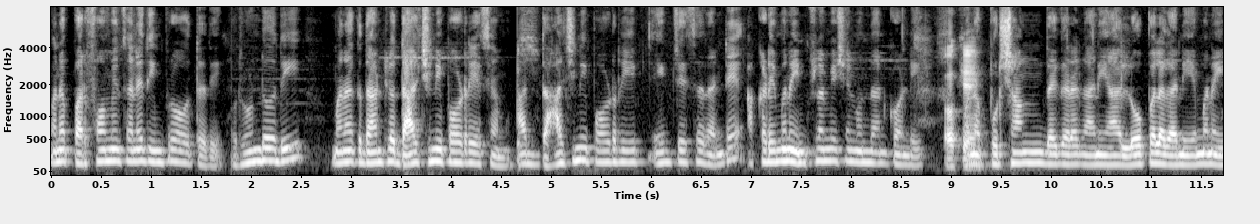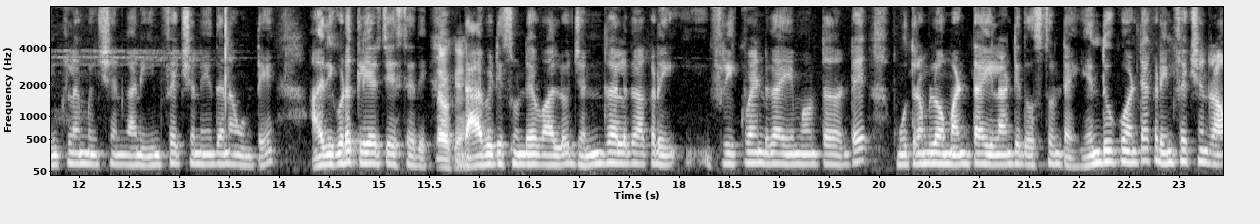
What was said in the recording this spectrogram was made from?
మన పర్ఫార్మెన్స్ అనేది ఇంప్రూవ్ అవుతుంది. రెండోది మనకు దాంట్లో దాల్చిని పౌడర్ వేసాము. ఆ దాల్చిని పౌడర్ ఏం చేస్తుంది అక్కడ ఏమైనా ఇన్ఫ్లమేషన్ ఉందనుకోండి మన పురుషాంగ్ దగ్గర కానీ ఆ లోపల కానీ ఏమైనా ఇన్ఫ్లమేషన్ కానీ ఇన్ఫెక్షన్ ఏదైనా ఉంటే అది కూడా క్లియర్ చేస్తుంది. డయాబెటీస్ ఉండే వాళ్ళు జనరల్గా అక్కడ ఫ్రీక్వెంట్గా ఏమవుతుంది అంటే మూత్రంలో మంట ఇలాంటిది వస్తుంటాయి. ఎందుకు అంటే అక్కడ ఇన్ఫెక్షన్ రా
